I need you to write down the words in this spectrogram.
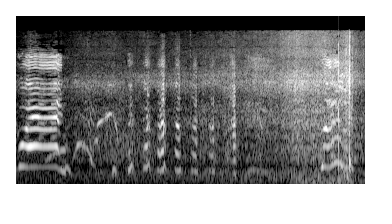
big one!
